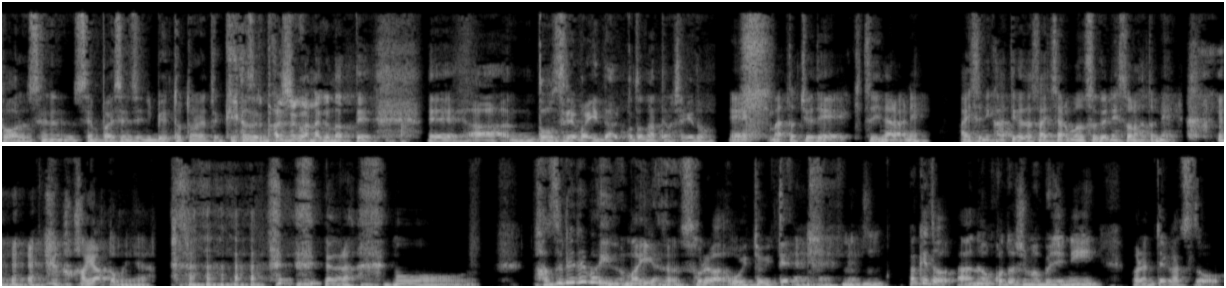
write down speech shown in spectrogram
とある先先輩先生にベッド取られてケアする場所がなくなって、ええああどうすればいいんだことになってましたけど。ええ、まあ途中できついならね、アイスに変わってくださいって言ったらもうすぐね、その後ね、早っと思いながら。だから、もう、外れればいいの。まあいいや、それは置いといて。ええうんうんだけど、あの、今年も無事にボランティア活動を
